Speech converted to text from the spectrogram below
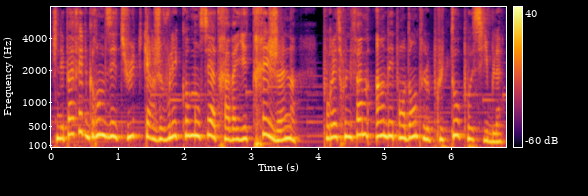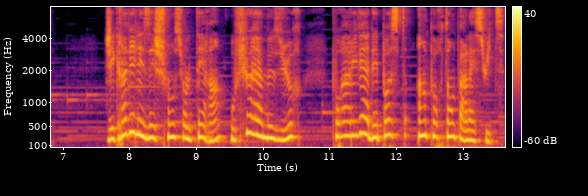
je n'ai pas fait de grandes études car je voulais commencer à travailler très jeune pour être une femme indépendante le plus tôt possible. J'ai gravi les échelons sur le terrain au fur et à mesure pour arriver à des postes importants par la suite.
